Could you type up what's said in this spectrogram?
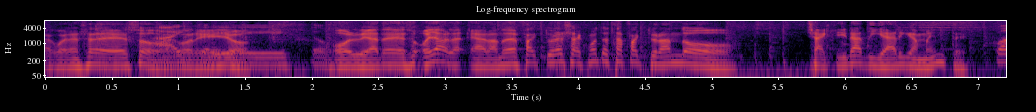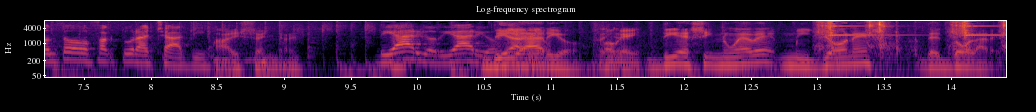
Acuérdense de eso, Ay, Corillo. Cristo. Olvídate de eso. Oye, habla- hablando de facturar, ¿sabes cuánto está facturando Shakira diariamente? ¿Cuánto factura Chucky? Ay, señor. Diario, diario. Diario. señor. Ok. 19 millones de dólares.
